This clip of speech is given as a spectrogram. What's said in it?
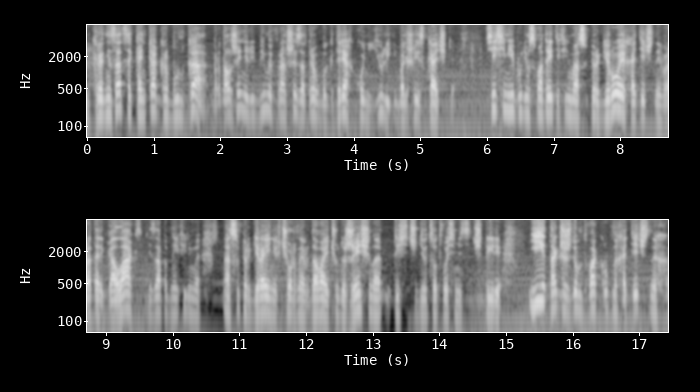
Экранизация «Конька-горбунка». Продолжение любимой франшизы о трех богатырях «Конь Юли» и «Большие скачки». Всей семьей будем смотреть и фильмы о супергероях, отечественный вратарь галактики, западные фильмы о супергероинях «Черная вдова» и «Чудо-женщина» 1984. И также ждем два крупных отечественных,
